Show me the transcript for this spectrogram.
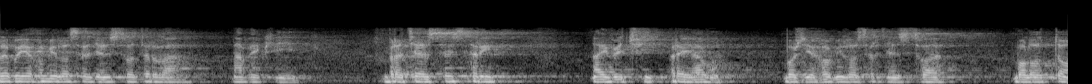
lebo jeho milosrdenstvo trvá na veky. Bratia a sestry, najväčší prejav Božieho milosrdenstva bolo to,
